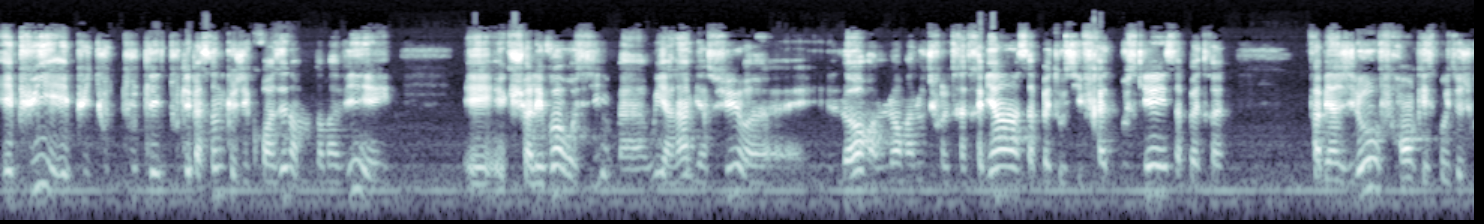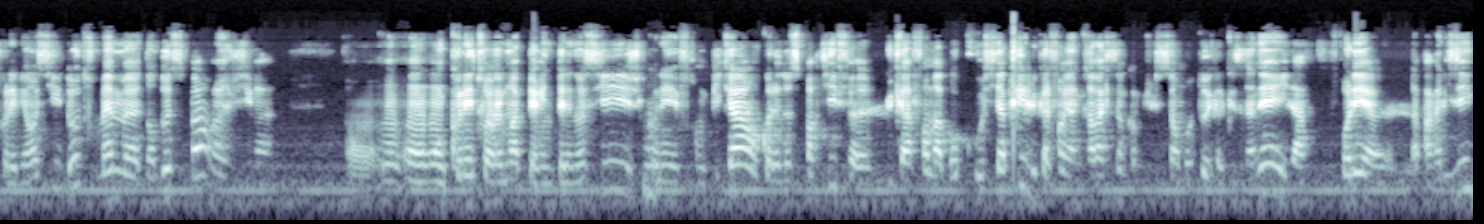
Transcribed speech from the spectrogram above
Et puis, et puis toutes, les, toutes les personnes que j'ai croisées dans, dans ma vie et, et, que je suis allé voir aussi, bah oui, Alain, bien sûr, euh, Laure, Laure Malou, je connais très très bien, ça peut être aussi Fred Bousquet, ça peut être euh, Fabien Gillot, Franck Esposito, je connais bien aussi, d'autres, même euh, dans d'autres sports, hein, je dirais. On, connaît toi et moi Perrine Pellen aussi, je mm. connais Franck Picard, on connaît d'autres sportifs. Lucas Fort m'a beaucoup aussi appris. Lucas Fort, il a un grave accident, comme tu le sais, en moto il y a quelques années. Il a frôlé la paralysie.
